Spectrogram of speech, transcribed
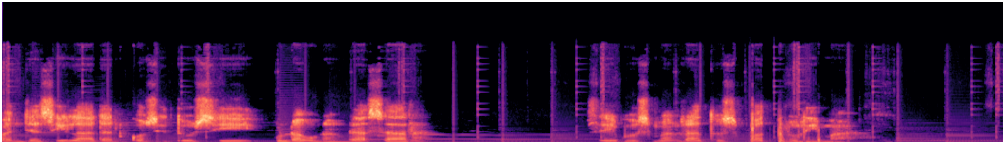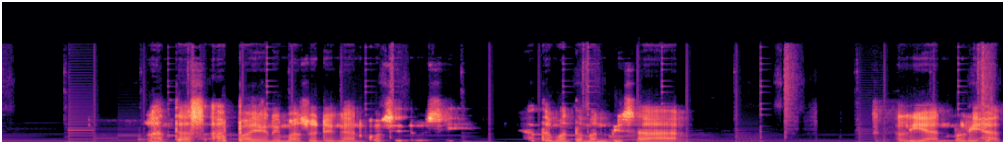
Pancasila dan konstitusi Undang-Undang Dasar 1945. Lantas apa yang dimaksud dengan konstitusi? Teman-teman bisa sekalian melihat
